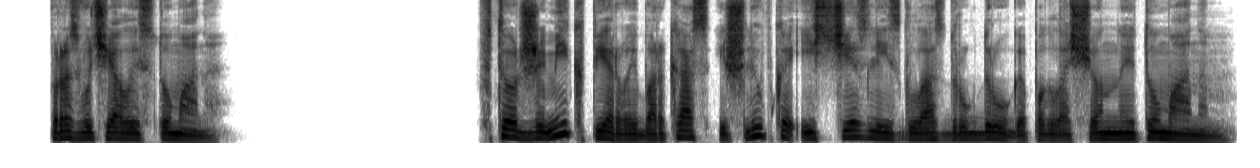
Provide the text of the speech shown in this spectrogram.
— прозвучало из тумана. В тот же миг первый баркас и шлюпка исчезли из глаз друг друга, поглощенные туманом.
